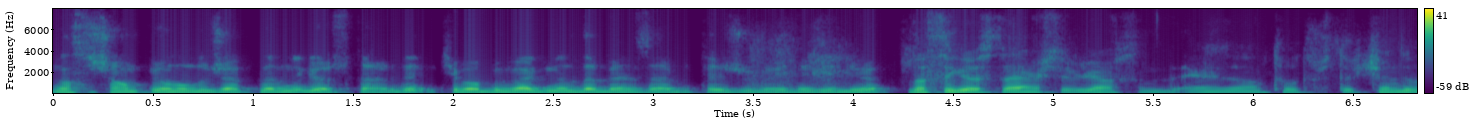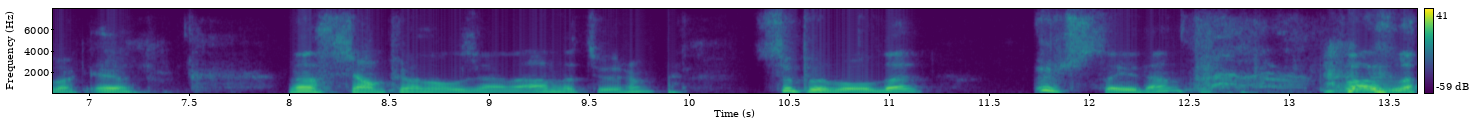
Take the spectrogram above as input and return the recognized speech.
Nasıl şampiyon olacaklarını gösterdi. Ki Bobby Wagner da benzer bir tecrübeyle geliyor. Nasıl göstermişti biliyor musun? Aaron Donald'ı oturttuk. Şimdi bak Aaron nasıl şampiyon olacağını anlatıyorum. Super Bowl'da 3 sayıdan fazla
